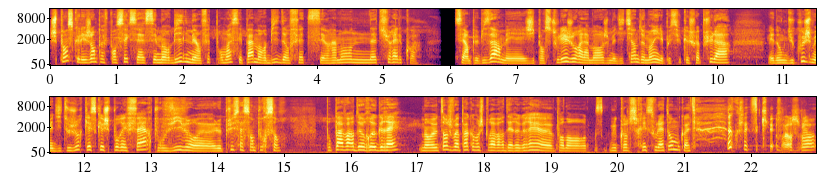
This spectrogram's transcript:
Je pense que les gens peuvent penser que c'est assez morbide, mais en fait, pour moi, c'est pas morbide. En fait, c'est vraiment naturel, quoi. C'est un peu bizarre, mais j'y pense tous les jours à la mort. Je me dis, tiens, demain, il est possible que je sois plus là. Et donc, du coup, je me dis toujours, qu'est-ce que je pourrais faire pour vivre euh, le plus à 100% Pour pas avoir de regrets. Mais en même temps, je vois pas comment je pourrais avoir des regrets euh, pendant quand je serai sous la tombe, quoi. Parce que franchement,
